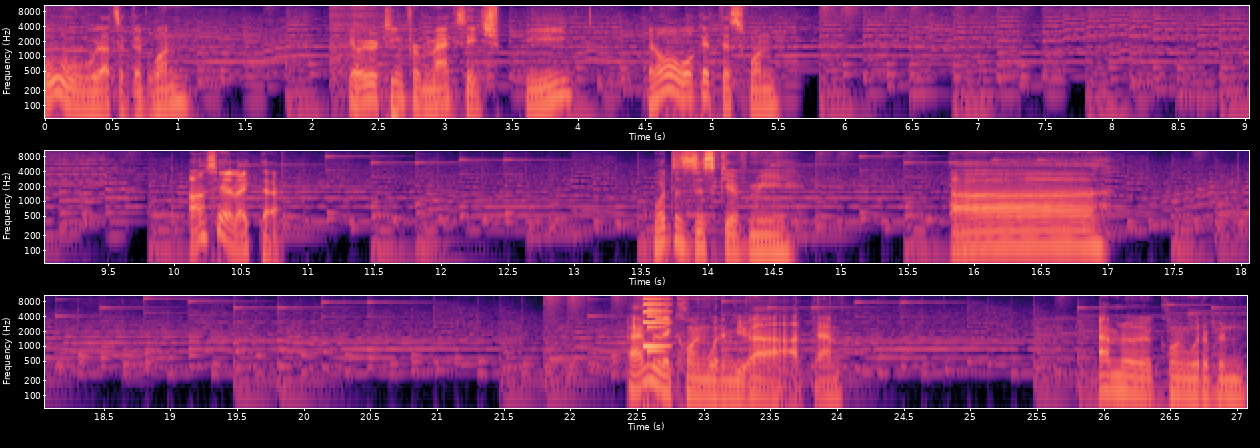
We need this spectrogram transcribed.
Ooh, that's a good one. Yo, your team for max HP. You know what? We'll get this one. Honestly, I like that. What does this give me? Uh... Amulet coin wouldn't be... Ah, damn. Amulet coin would have been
